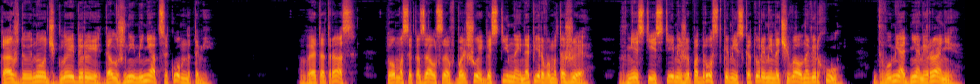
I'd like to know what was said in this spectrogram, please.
Каждую ночь глейдеры должны меняться комнатами. В этот раз Томас оказался в большой гостиной на первом этаже, вместе с теми же подростками, с которыми ночевал наверху, двумя днями ранее.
